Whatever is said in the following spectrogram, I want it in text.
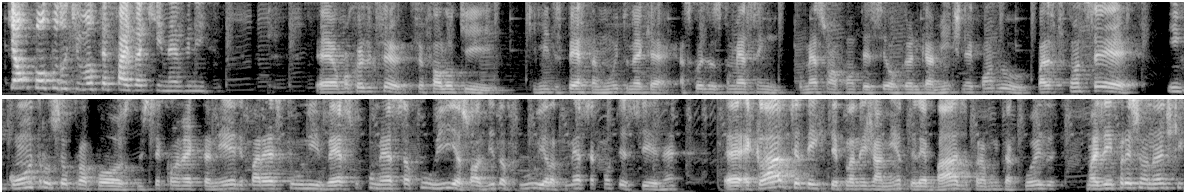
que é um pouco do que você faz aqui, né, Vinícius? É uma coisa que você, você falou que, que me desperta muito, né? Que é, as coisas começam, começam a acontecer organicamente, né? Quando parece que quando você encontra o seu propósito você conecta nele, parece que o universo começa a fluir, a sua vida flui, ela começa a acontecer, né? É, é, claro que você tem que ter planejamento, ele é base para muita coisa, mas é impressionante que,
